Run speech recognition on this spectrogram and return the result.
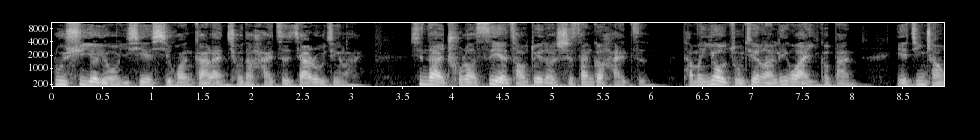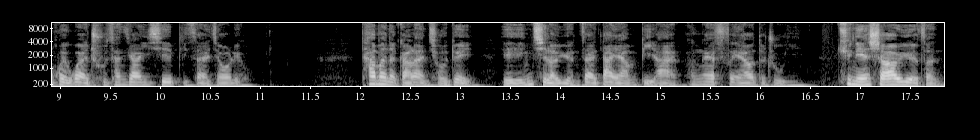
陆续又有一些喜欢橄榄球的孩子加入进来。现在除了四叶草队的十三个孩子，他们又组建了另外一个班，也经常会外出参加一些比赛交流。他们的橄榄球队也引起了远在大洋彼岸 NFL 的注意。去年十二月份，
